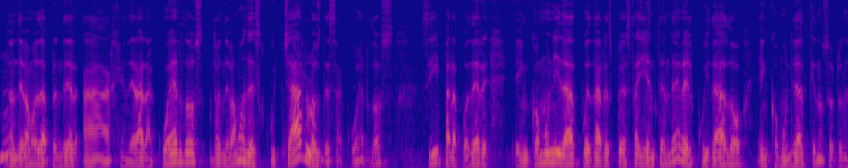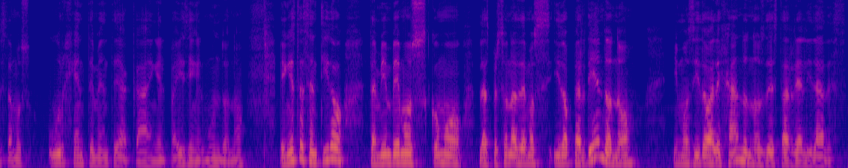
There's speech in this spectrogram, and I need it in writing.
donde vamos a aprender a generar acuerdos, donde vamos a escuchar los desacuerdos, sí, para poder en comunidad pues dar respuesta y entender el cuidado en comunidad que nosotros necesitamos urgentemente acá en el país y en el mundo, ¿no? En este sentido, también vemos cómo las personas hemos ido perdiendo, ¿no? Hemos ido alejándonos de estas realidades.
